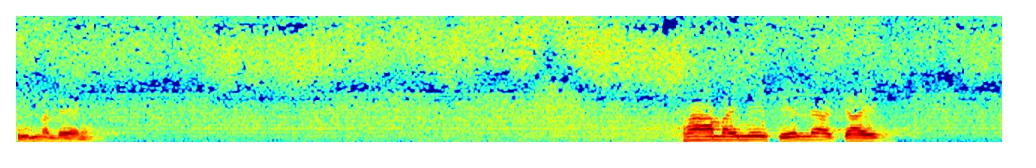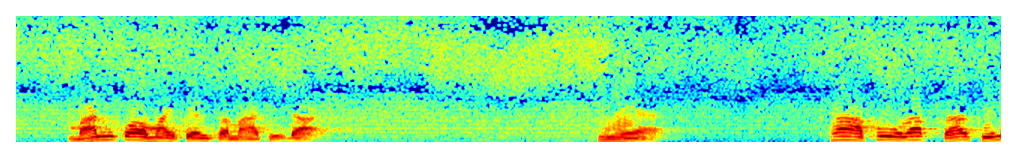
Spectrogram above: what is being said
ศีลนั่นเอง ถ้าไม่มีศีลแล้วใจ มันก็ไม่เป็นสมาธิได้ เนี่ย ถ้าผู้รักษาศีล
